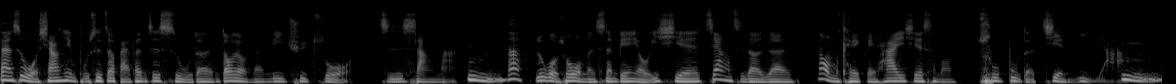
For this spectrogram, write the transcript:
但是我相信不是这百分之十五的人都有能力去做智商嘛，嗯，那如果说我们身边有一些这样子的人，那我们可以给他一些什么初步的建议呀、嗯，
